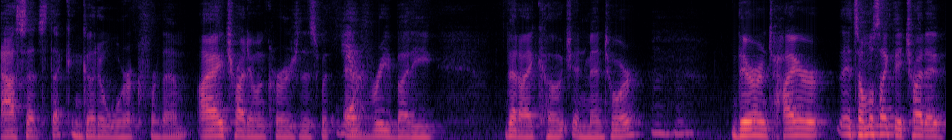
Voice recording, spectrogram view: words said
assets that can go to work for them? I try to encourage this with Yeah. everybody that I coach and mentor. Mhm. Their entire it's almost like they try to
